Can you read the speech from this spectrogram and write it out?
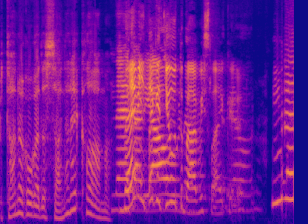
Bet tā nav kaut kāda sena reklāma. Nē, Nē, viņi tagad. YouTube visu laiku ir. Nē,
